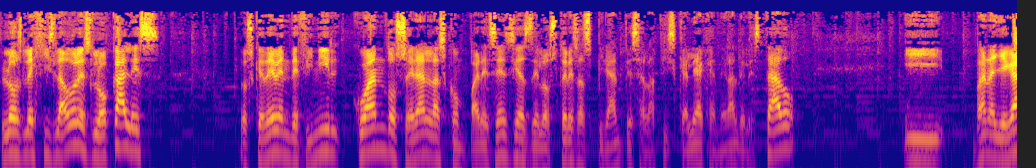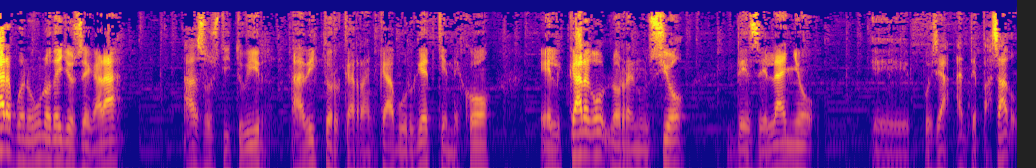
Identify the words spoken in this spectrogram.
los legisladores locales los que deben definir cuándo serán las comparecencias de los tres aspirantes a la Fiscalía General del Estado. Y van a llegar, bueno, uno de ellos llegará a sustituir a Víctor Carrancá Burguet, quien dejó el cargo, lo renunció desde el año eh, pues ya antepasado,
